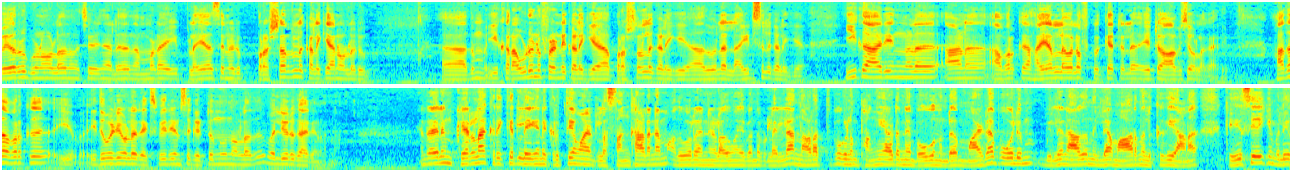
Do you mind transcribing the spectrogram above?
വേറൊരു ഗുണമുള്ളതെന്ന് വെച്ച് കഴിഞ്ഞാൽ നമ്മുടെ ഈ പ്ലെയേഴ്സിന് ഒരു പ്രഷറിൽ കളിക്കാനുള്ളൊരു അതും ഈ ക്രൗഡിന് ഫ്രണ്ടിൽ കളിക്കുക പ്രഷറിൽ കളിക്കുക അതുപോലെ ലൈറ്റ്സിൽ കളിക്കുക. ഈ കാര്യങ്ങൾ ആണ് അവർക്ക് ഹയർ ലെവൽ ഓഫ് ക്രിക്കറ്റിൽ ഏറ്റവും ആവശ്യമുള്ള കാര്യം. അത് അവർക്ക് ഇതുവഴിയുള്ളൊരു എക്സ്പീരിയൻസ് കിട്ടുന്നു എന്നുള്ളത് വലിയൊരു കാര്യം തന്നെ. എന്തായാലും കേരള ക്രിക്കറ്റ് ലീഗിന് കൃത്യമായിട്ടുള്ള സംഘാടനം അതുപോലെ തന്നെയുള്ള അതുമായി ബന്ധപ്പെട്ട എല്ലാ നടത്തിപ്പുകളും ഭംഗിയായിട്ട് തന്നെ പോകുന്നുണ്ട്. മഴ പോലും വില്ലനാകുന്നില്ല മാറി നിൽക്കുകയാണ്. കെ സി ഐക്കും വലിയ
